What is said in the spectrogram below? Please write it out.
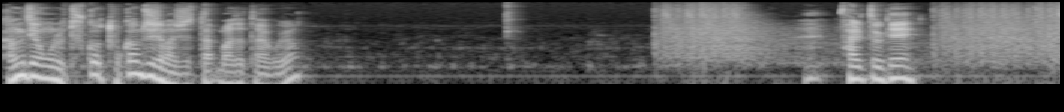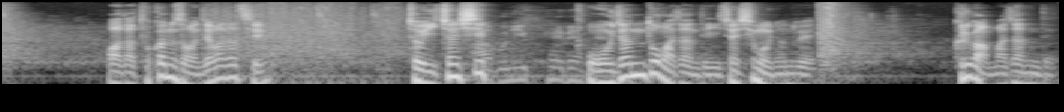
강재영 오늘 독감, 독감주제 맞았다, 맞았다고요? 팔뚝에? 와, 나 독감주사 언제 맞았지? 저 2015년도 아군이 패배하였습니다. 맞았는데, 2015년도에. 그리고 안 맞았는데.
